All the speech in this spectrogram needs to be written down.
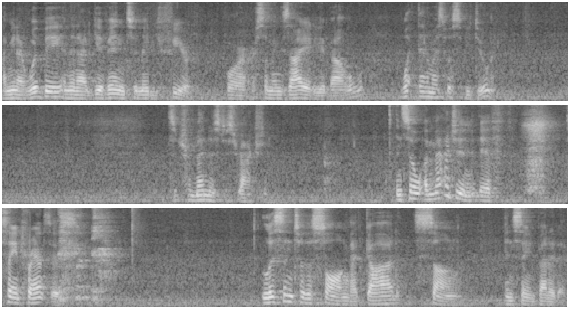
I mean, I would be, and then I'd give in to maybe fear or, or some anxiety about, well, what then am I supposed to be doing? It's a tremendous distraction. And so imagine if St. Francis listened to the song that God sung in St. Benedict.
